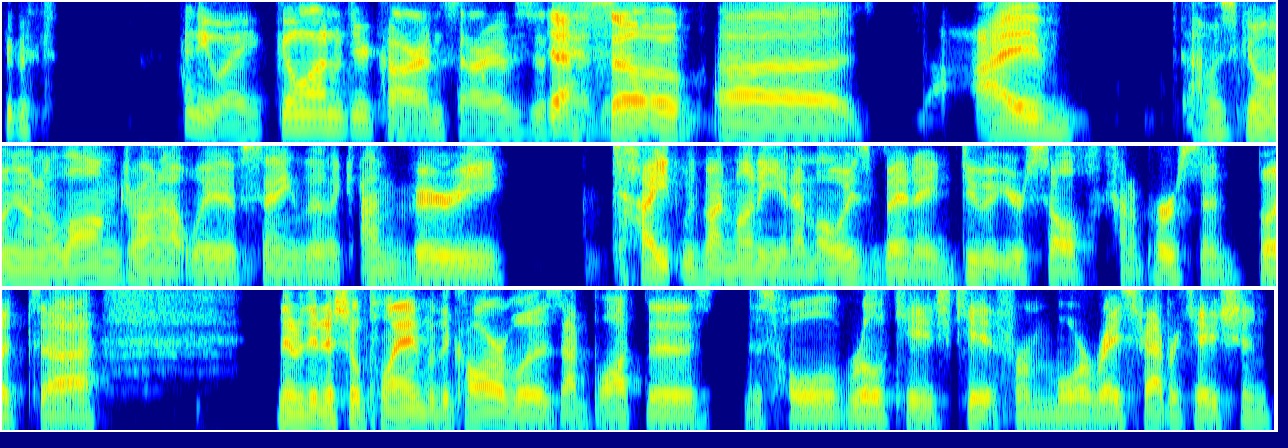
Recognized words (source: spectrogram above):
dude. Anyway, go on with your car. I'm sorry. I was just yeah so uh i've i was going on a long drawn out way of saying that like i'm very tight with my money and i've always been a do it yourself kind of person. But uh you know the initial plan with the car was i bought the this whole roll cage kit from more race fabrication.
